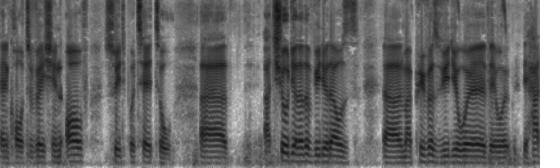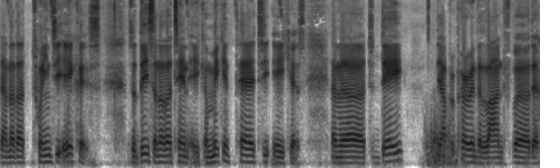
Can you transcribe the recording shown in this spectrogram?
and cultivation of sweet potato. Uh, I showed you another video that was uh, my previous video where they were they had another 20 acres. So this another 10 acre making 30 acres. And uh, today they are preparing the land uh, they're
